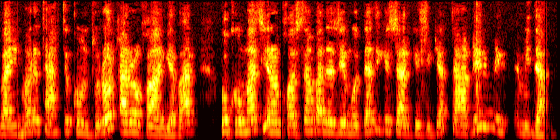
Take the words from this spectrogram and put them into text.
و اینها رو تحت کنترل قرار خواهند گرفت. حکومت ایران خواستن بعد از یه مدتی که سرکشی کرد تغییر میدن.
